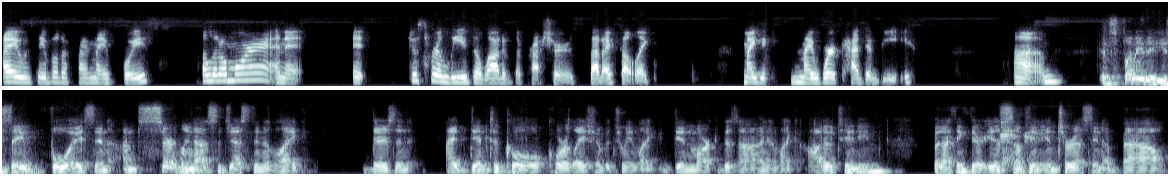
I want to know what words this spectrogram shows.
I was able to find my voice a little more and it it just relieved a lot of the pressures that I felt like my my work had to be. Um it's funny that you say voice and I'm certainly not suggesting that like there's an identical correlation between like Denmark design and like auto tuning, but I think there is something interesting about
